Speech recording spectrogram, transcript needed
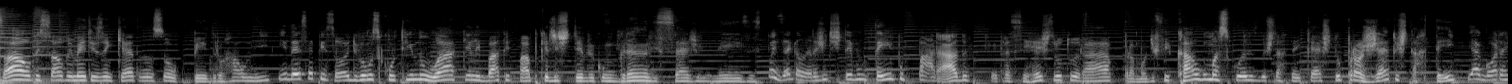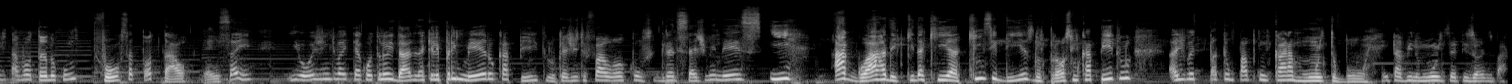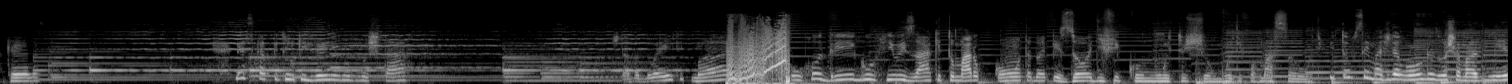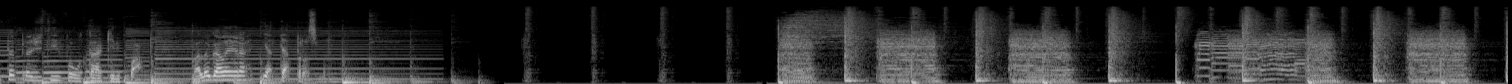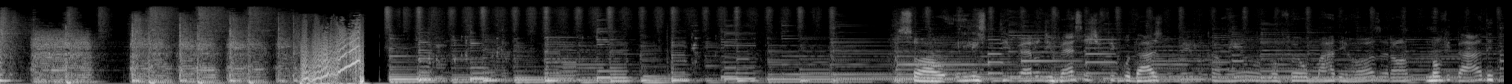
Salve, salve mentes inquietas, eu sou o Pedro Raoni e nesse episódio vamos continuar aquele bate-papo que a gente teve com o grande Sérgio Menezes. Pois é, galera, a gente teve um tempo parado, foi para se reestruturar, para modificar algumas coisas do Startei Cast, do projeto Startei, e agora a gente tá voltando com força total. É isso aí. E hoje a gente vai ter a continuidade daquele primeiro capítulo que a gente falou com o grande Sérgio Menezes e aguardem que daqui a 15 dias, no próximo capítulo, a gente vai bater um papo com um cara muito bom. E tá vindo muitos episódios bacanas. Nesse capítulo que vem eu não vou estar. Estava doente, mas o Rodrigo e o Isaac tomaram conta do episódio e ficou muito show, muita informação. Então, sem mais delongas, vou chamar a vinheta pra gente voltar aquele papo. Valeu, galera, e até a próxima. Pessoal, eles tiveram diversas dificuldades no meio do caminho, não foi um mar de rosa, era uma novidade.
